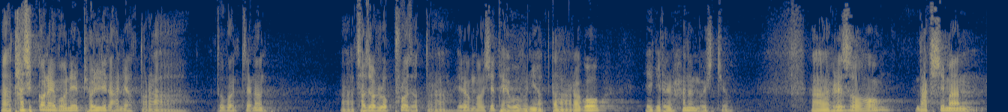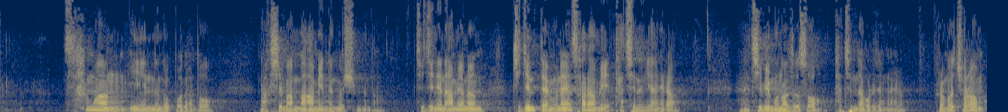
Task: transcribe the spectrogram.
아, 다시 꺼내 보니 별일 아니었더라. 두 번째는 아, 저절로 풀어졌더라. 이런 것이 대부분이었다라고 얘기를 하는 것이죠. 아, 그래서 낙심한 상황이 있는 것보다도 낙심한 마음이 있는 것입니다. 지진이 나면은 지진 때문에 사람이 다치는 게 아니라 집이 무너져서 다친다고 그러잖아요. 그런 것처럼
